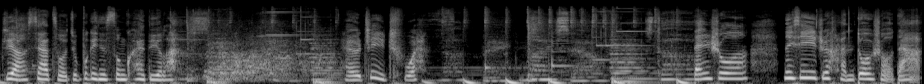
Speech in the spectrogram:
这样下次我就不给你送快递了。”还有这一出啊！单说那些一直喊剁手的。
